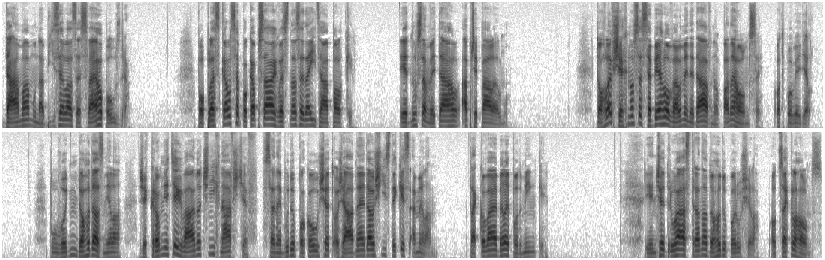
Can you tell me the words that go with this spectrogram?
Dáma mu nabízela ze svého pouzdra. Popleskal se po kapsách ve snaze najít zápalky. Jednu jsem vytáhl a připálil mu. Tohle všechno se seběhlo velmi nedávno, pane Holmesy, odpověděl. Původní dohoda zněla, že kromě těch vánočních návštěv se nebudu pokoušet o žádné další styky s Emilem. Takové byly podmínky. Jenže druhá strana dohodu porušila. Odsekl Holmes.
